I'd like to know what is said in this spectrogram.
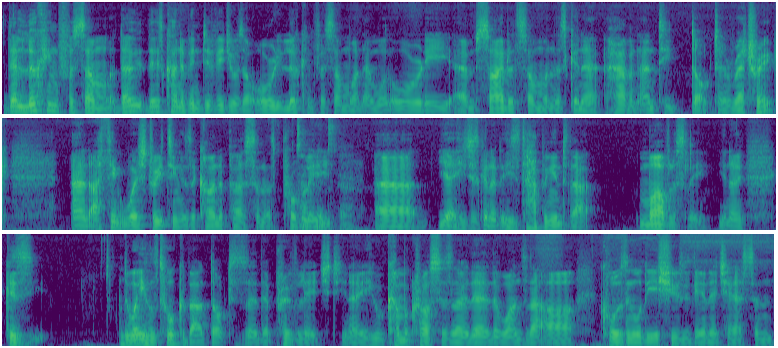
they're looking for some. Those, those kind of individuals are already looking for someone, and will already um, side with someone that's going to have an anti-doctor rhetoric. And I think Wes Streeting is the kind of person that's probably, uh, yeah, he's just gonna he's tapping into that marvelously, you know, because the way he'll talk about doctors as though they're privileged, you know, he'll come across as though they're the ones that are causing all the issues with the NHS, and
